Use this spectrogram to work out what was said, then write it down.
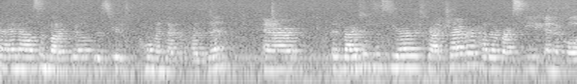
And I am Allison Butterfield, this year's Holmen DECA President. And our advisors this year are Scott Shriver, Heather Bresky, and Nicole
